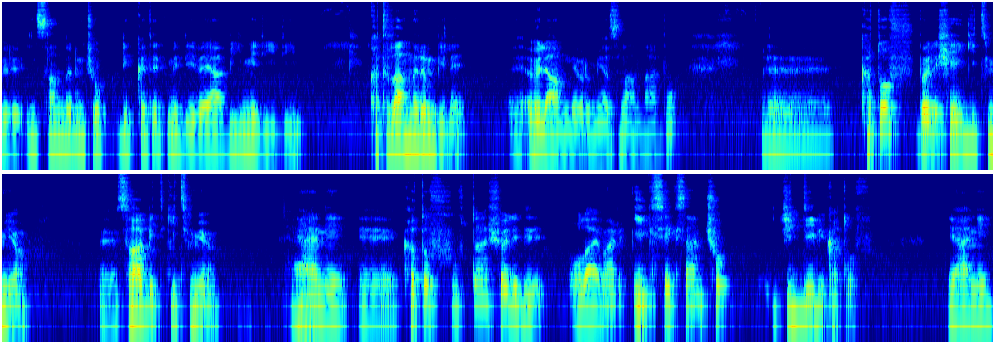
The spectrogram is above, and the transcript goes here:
Böyle insanların çok dikkat etmediği veya bilmediği diyeyim. Katılanların bile e, öyle anlıyorum yazılanlardan. E, cutoff böyle şey gitmiyor. E, sabit gitmiyor. Yani e, cutoff'ta şöyle bir olay var. İlk 80 çok ciddi bir cutoff. Yani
